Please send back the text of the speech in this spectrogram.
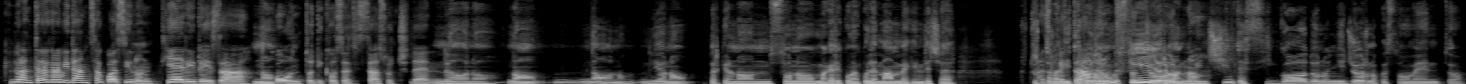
che durante la gravidanza quasi non ti eri resa No. conto di cosa ti stava succedendo. No, no, no, no, no, io no, perché non sono magari come quelle mamme che invece tutta la vita vogliono un figlio, giorno. rimangono incinte e si godono ogni giorno questo momento.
